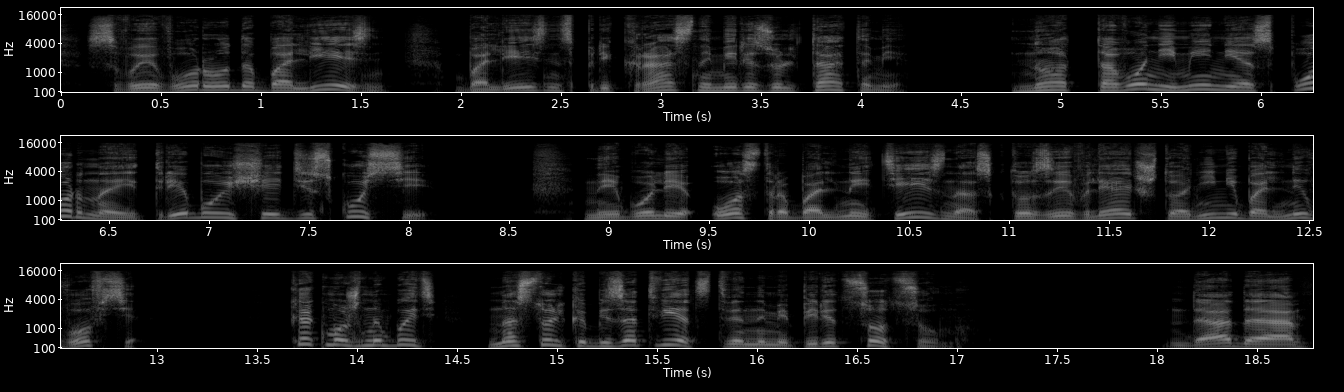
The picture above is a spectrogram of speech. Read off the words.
– своего рода болезнь, болезнь с прекрасными результатами, но оттого не менее спорная и требующая дискуссии. Наиболее остро больны те из нас, кто заявляет, что они не больны вовсе. Как можно быть настолько безответственными перед социумом? Да-да.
